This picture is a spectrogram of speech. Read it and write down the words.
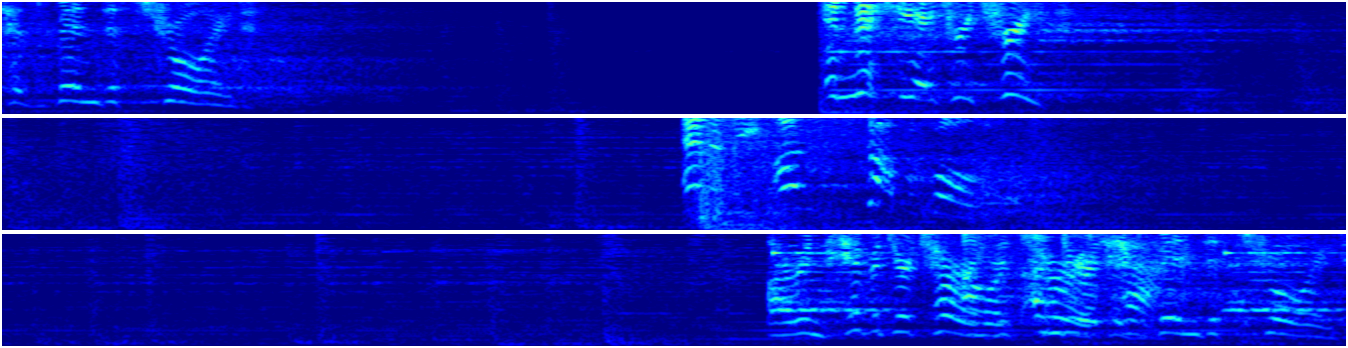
Turret has been destroyed. Initiate retreat. Enemy unstoppable. Our inhibitor turret Our is under turret attack. has been destroyed.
